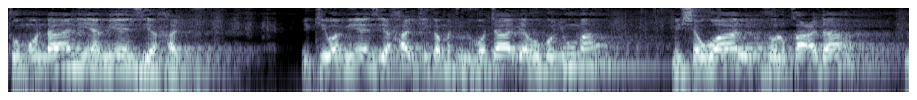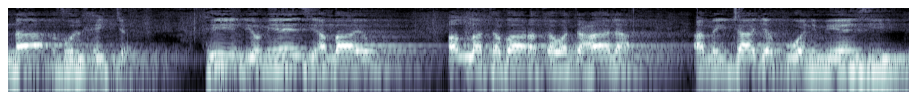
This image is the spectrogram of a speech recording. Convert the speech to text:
tumo ndani ya miezi ya haji ikiwa miezi ya haji kama tulivyotaja huko nyuma ni Shawwal, Dhulqa'da na Dhulhijja. Hii ndiyo miezi ambayo Allah tabaraka wa taala ameitaja kuwa ni miezi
